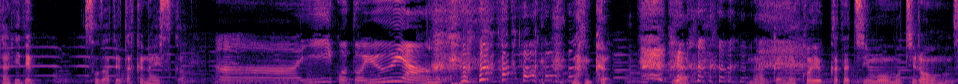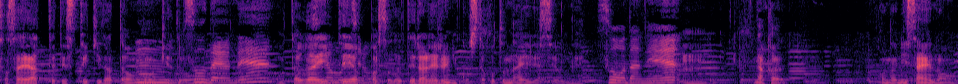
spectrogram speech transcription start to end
2人で育てたくないですか？あーいいこと言うやん。なんかいやなんかねこういう形ももちろん支え合ってて素敵だとは思うけど、んそうだよねお互いでやっぱ育てられるに越したことないですよね。そうだね。うん、なんかこの2歳の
